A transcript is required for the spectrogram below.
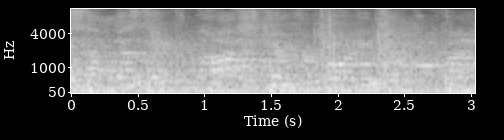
I'm here for forty.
